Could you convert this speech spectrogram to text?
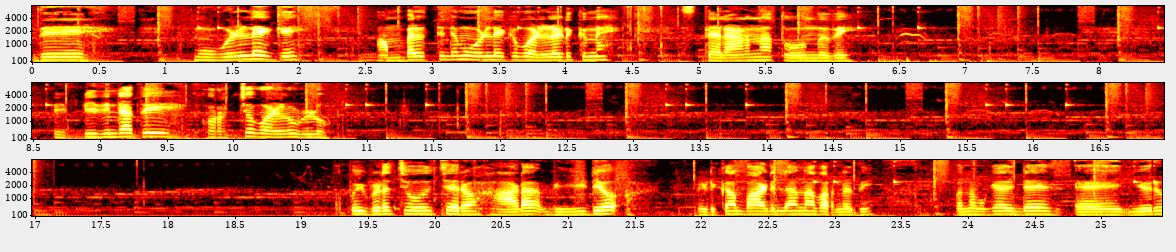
ഇത് മുകളിലേക്ക് അമ്പലത്തിന്റെ മുകളിലേക്ക് വെള്ളം എടുക്കുന്ന സ്ഥലമാണെന്നാണ് തോന്നുന്നത്. ഇപ്പം ഇതിന്റെ അകത്ത് കുറച്ച് വെള്ളമുള്ളൂ. അപ്പോൾ ഇവിടെ ചോദിച്ചാരോ ആടെ വീഡിയോ എടുക്കാൻ പാടില്ല എന്നാണ് പറഞ്ഞത്. അപ്പോൾ നമുക്ക് അതിന്റെ ഈ ഒരു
